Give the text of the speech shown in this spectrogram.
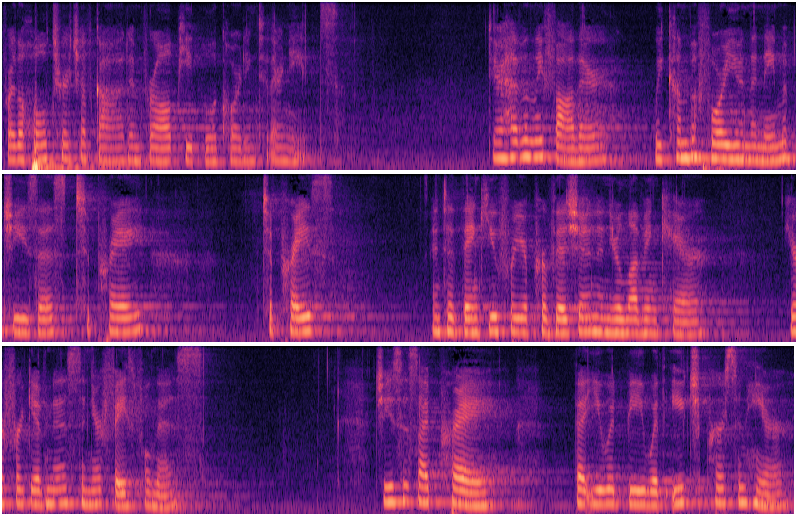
For the whole church of God and for all people according to their needs. Dear Heavenly Father, we come before you in the name of Jesus to pray, to praise, and to thank you for your provision and your loving care, your forgiveness and your faithfulness. Jesus, I pray that you would be with each person here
